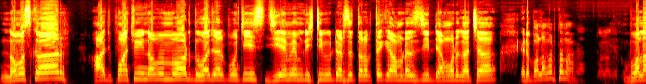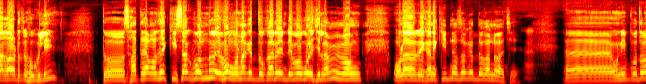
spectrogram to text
নমস্কার। আজ পাঁচই নভেম্বর দু হাজার পঁচিশ জিএমএম ডিস্ট্রিবিউটার্সের তরফ থেকে আমরা এসেছি ড্যামরগাছা এটা বলাগড় তো না বলাগড় হুগলি। তো সাথে আমাদের কৃষক বন্ধু এবং ওনাকে দোকানে ডেমো করেছিলাম এবং ওনার এখানে কীটনাশকের দোকানও আছে। উনি প্রথম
